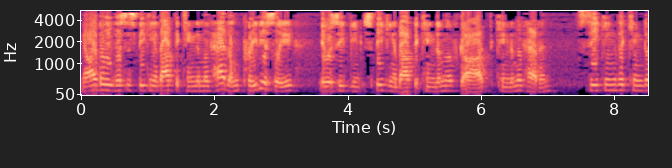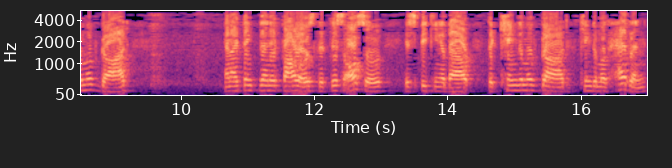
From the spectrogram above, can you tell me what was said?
Now, I believe this is speaking about the kingdom of heaven. Previously, it was speaking about the kingdom of God, the kingdom of heaven, seeking the kingdom of God. And I think then it follows that this also is speaking about the kingdom of God, kingdom of heaven,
